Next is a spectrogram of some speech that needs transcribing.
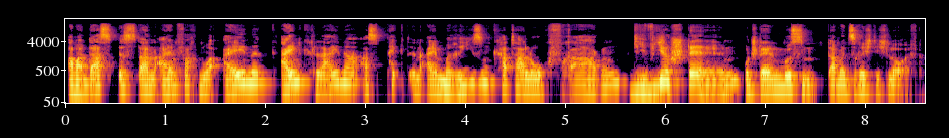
aber das ist dann einfach nur eine, ein kleiner Aspekt in einem Riesenkatalog Fragen, die wir stellen und stellen müssen, damit es richtig läuft.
